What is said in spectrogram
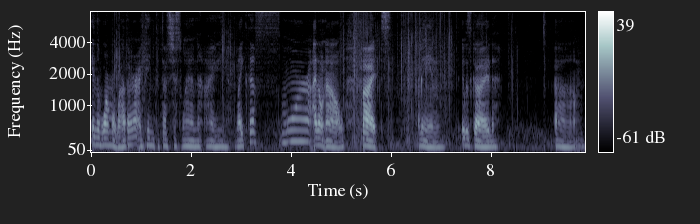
in the warmer weather. I think that that's just when I like this more. I don't know. But, I mean, it was good. Um,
